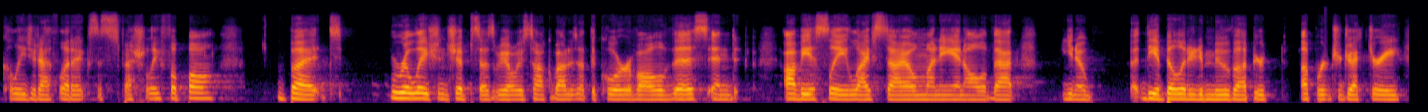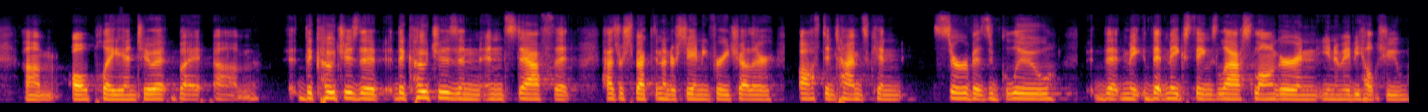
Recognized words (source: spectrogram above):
collegiate athletics, especially football. But relationships, as we always talk about, is at the core of all of this. And obviously, lifestyle, money, and all of that, you know, the ability to move up your upward trajectory um, all play into it. But, um, the coaches that the coaches and, and staff that has respect and understanding for each other oftentimes can serve as glue that make that makes things last longer and you know maybe helps you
